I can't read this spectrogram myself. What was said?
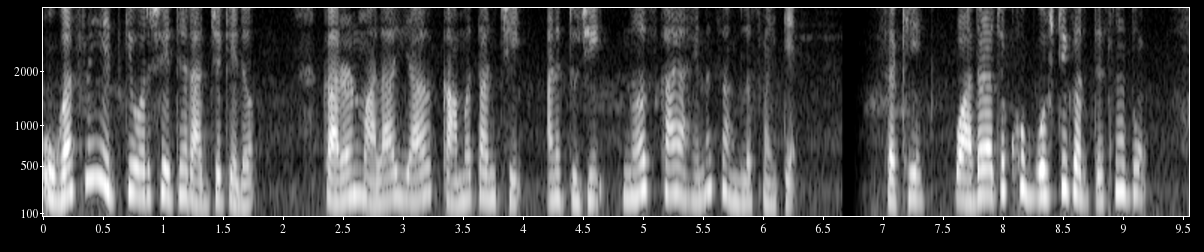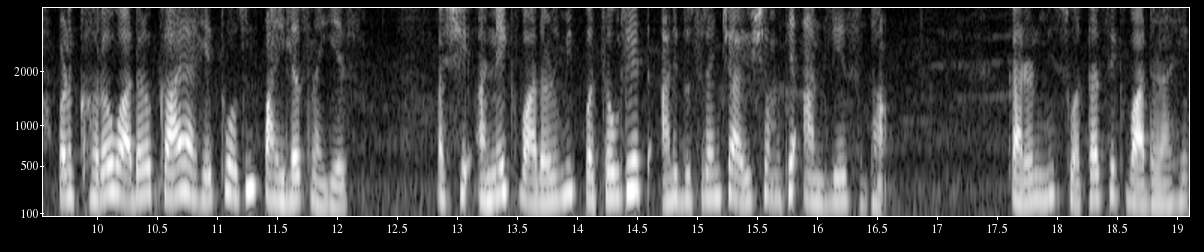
उगाच नाही इतकी वर्ष इथे राज्य केलं. कारण मला या कामतांची आणि तुझी नस काय आहे ना चांगलंच माहिती आहे सखी वादळाच्या खूप गोष्टी करतेस ना तू पण खरं वादळ काय आहे तू अजून पाहिलंच नाही आहेस अशी अनेक वादळं मी पचवली आहेत आणि दुसऱ्यांच्या आयुष्यामध्ये आणली आहे सुद्धा. कारण मी स्वतःच एक वादळ आहे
